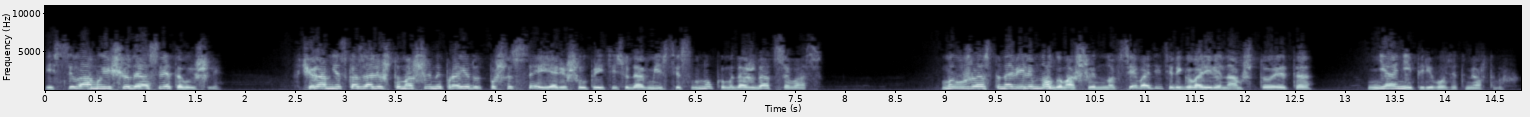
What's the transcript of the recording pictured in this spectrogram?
«Из села мы еще до рассвета вышли». Вчера мне сказали, что машины проедут по шоссе, и я решил прийти сюда вместе с внуком и дождаться вас. Мы уже остановили много машин, но все водители говорили нам, что это не они перевозят мертвых.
